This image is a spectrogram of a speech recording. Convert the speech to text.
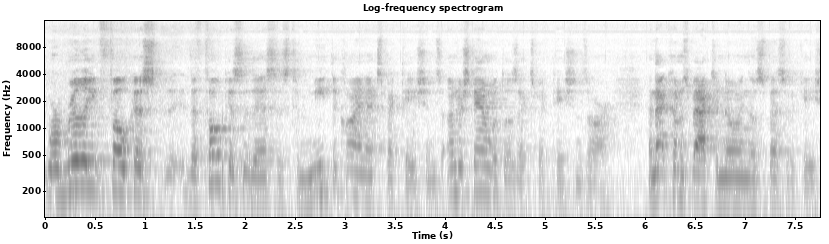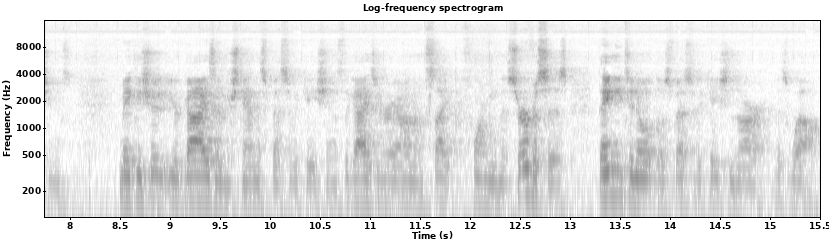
we're really focused, the focus of this is to meet the client expectations, understand what those expectations are. And that comes back to knowing those specifications, making sure that your guys understand the specifications. The guys that are out on site performing the services, they need to know what those specifications are as well.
